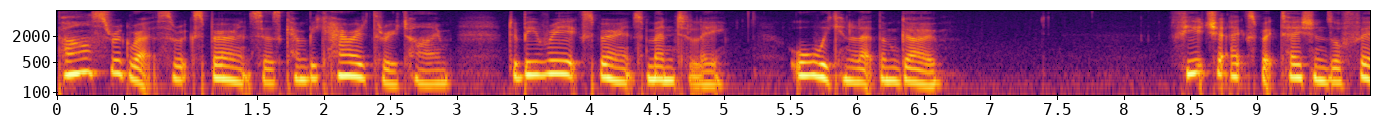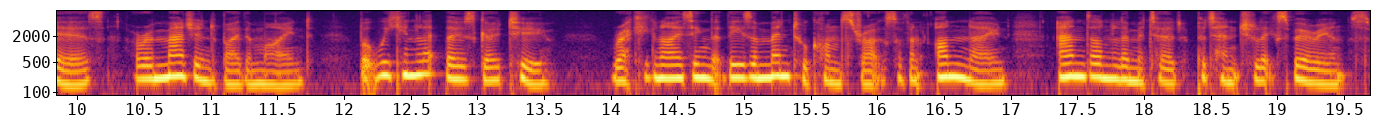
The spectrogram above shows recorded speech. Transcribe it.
Past regrets or experiences can be carried through time to be re experienced mentally, or we can let them go. Future expectations or fears are imagined by the mind, but we can let those go too, recognizing that these are mental constructs of an unknown and unlimited potential experience.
